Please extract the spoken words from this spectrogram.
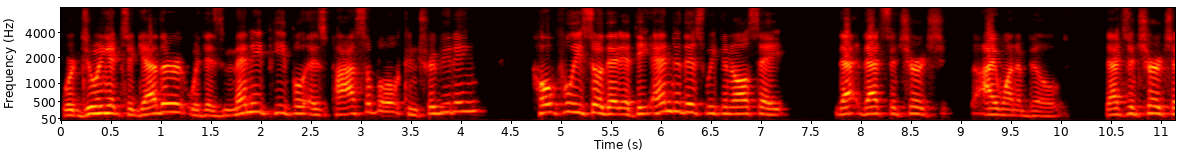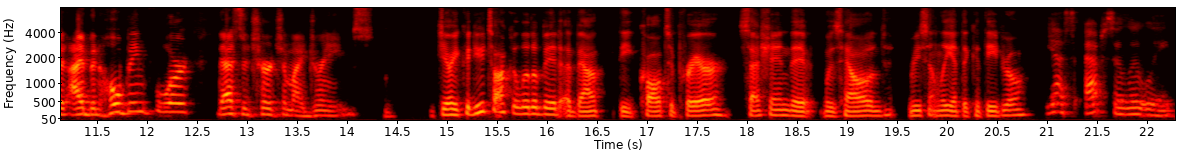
We're doing it together with as many people as possible contributing hopefully so that at the end of this we can all say that that's the church I want to build. That's a church that I've been hoping for. That's a church of my dreams. Geri, could you talk a little bit about the call to prayer session that was held recently at the cathedral? Yes, absolutely.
